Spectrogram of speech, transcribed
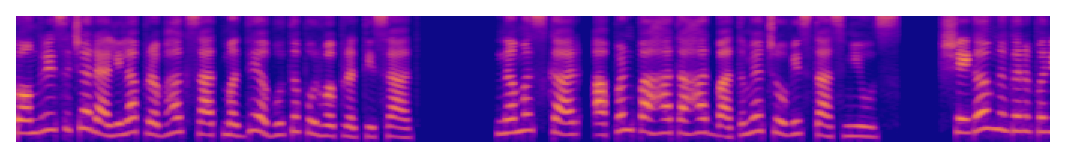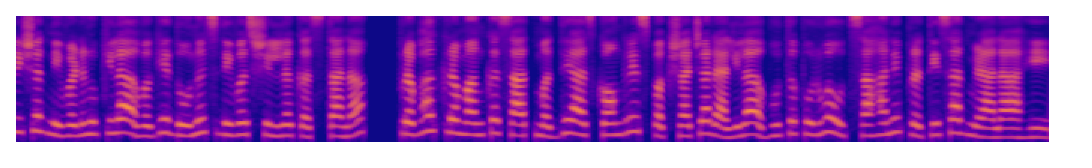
काँग्रेसच्या रॅलीला प्रभाग सात मध्ये अभूतपूर्व प्रतिसाद. नमस्कार आपण पाहत आहात बातम्या चोवीस तास न्यूज. शेगाव नगरपरिषद निवडणुकीला अवघे दोनच दिवस शिल्लक असताना प्रभाग क्रमांक सात मध्ये आज काँग्रेस पक्षाच्या रॅलीला अभूतपूर्व उत्साहाने प्रतिसाद मिळाला आहे.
